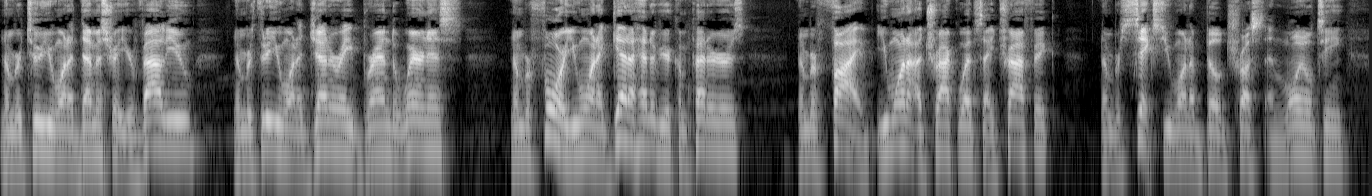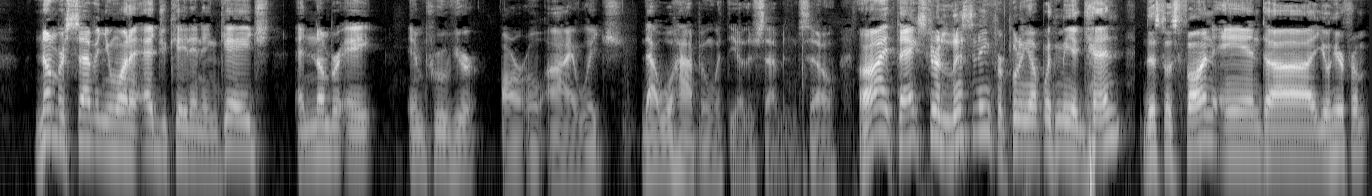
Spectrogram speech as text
Number two, you want to demonstrate your value. Number three, you want to generate brand awareness. Number four, you want to get ahead of your competitors. Number five, you want to attract website traffic. Number six, you want to build trust and loyalty. Number seven, you want to educate and engage. And number eight, improve your ROI, which that will happen with the other seven. So, all right, thanks for listening, for putting up with me again. This was fun, and uh, you'll hear from,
